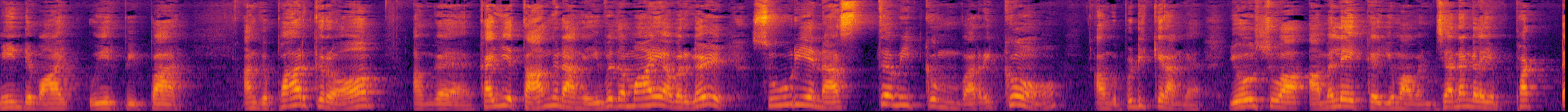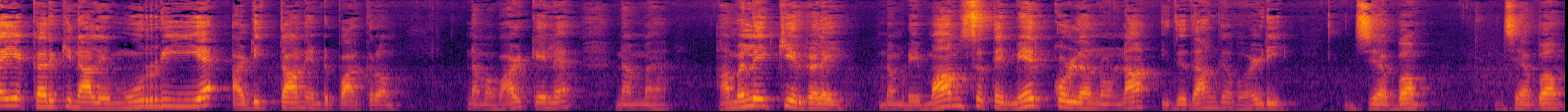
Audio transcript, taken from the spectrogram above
மீண்டுமாய் உயிர்ப்பிப்பார். அங்கு பார்க்கிறோம் அவங்க கையை தாங்கினாங்க. இவ்விதமாய் அவர்கள் சூரியன் அஸ்தமிக்கும் வரைக்கும் அவங்க பிடிக்கிறாங்க. யோசுவா அமலேக்கையும் அவன் ஜனங்களையும் பட்டய கருக்கினாலே முறிய அடித்தான் என்று பார்க்கிறோம். நம்ம வாழ்க்கையில் நம்ம அமலேக்கியர்களை நம்முடைய மாம்சத்தை மேற்கொள்ளணும்னா இதுதாங்க வழி. ஜெபம் ஜெபம்.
